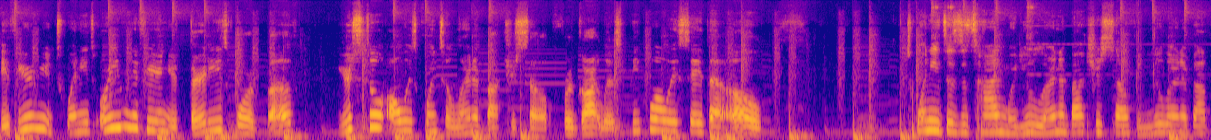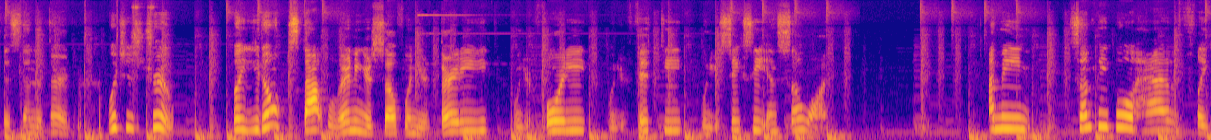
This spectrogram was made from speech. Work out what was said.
if you're in your 20s or even if you're in your 30s or above, you're still always going to learn about yourself regardless. People always say that, oh, 20s is a time where you learn about yourself and you learn about this and the third, which is true. But you don't stop learning yourself when you're 30, when you're 40, when you're 50, when you're 60, and so on. I mean, some people have like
